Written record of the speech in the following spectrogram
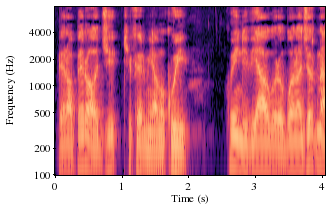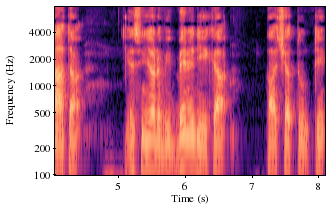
però per oggi ci fermiamo qui. Quindi vi auguro buona giornata e il Signore vi benedica. Pace a tutti.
